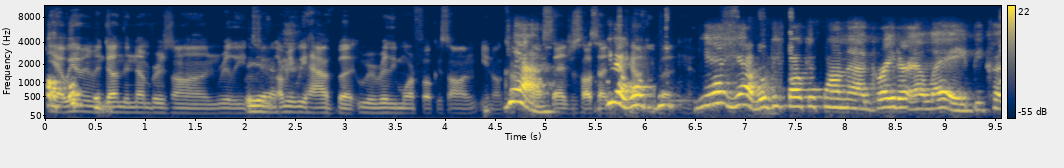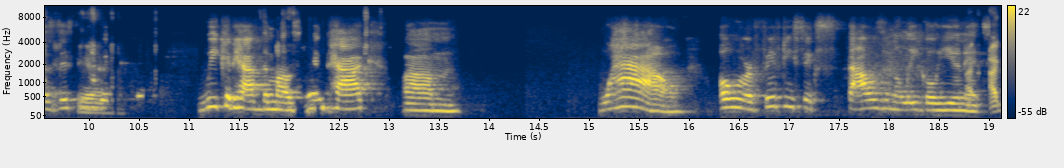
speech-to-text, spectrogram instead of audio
Oh. Yeah, we haven't even done the numbers on really. Too, yeah. I mean, we have, but we're really more focused on you know yeah. Los Angeles, Los Angeles yeah, County. We'll, but, yeah. yeah, yeah, we'll be focused on uh, greater LA because yeah. this is yeah. we could have the most impact. Um, wow, over 56,000 illegal units. I, I,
